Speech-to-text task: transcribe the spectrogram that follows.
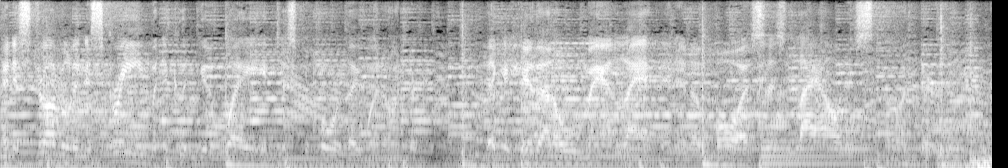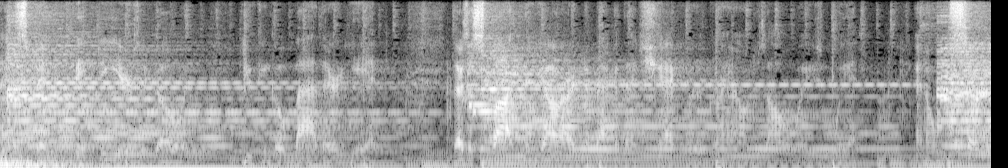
And they struggled and they screamed, but they couldn't get away. And just before they went under, they could hear that old man laughing in a voice as loud as thunder. That's been by there yet. There's a spot in the yard in the back of that shack where the ground is always wet, and on certain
